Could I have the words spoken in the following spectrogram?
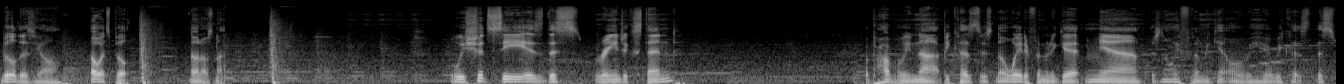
Build this, y'all. Oh, it's built. No, no, it's not. What we should see is this range extend. But probably not, because there's no way for them to get... Yeah, there's no way for them to get over here, because this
